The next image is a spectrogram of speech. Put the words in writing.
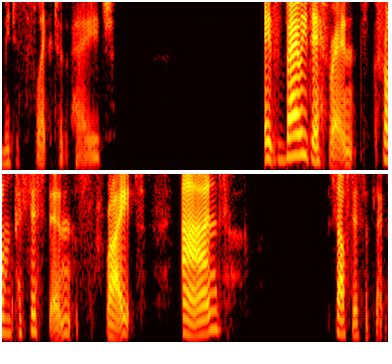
me just flick to the page. It's very different from persistence, right? And self-discipline.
